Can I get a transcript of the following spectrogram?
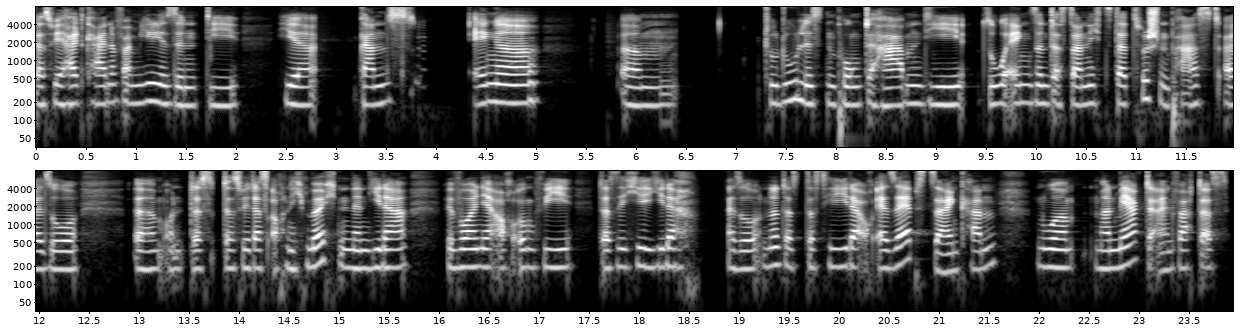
dass wir halt keine Familie sind, die hier ganz enge ähm, To-Do-Listenpunkte haben, die so eng sind, dass da nichts dazwischen passt. Also ähm, und dass, dass wir das auch nicht möchten, denn jeder, wir wollen ja auch irgendwie, dass sich hier jeder, also ne, dass, dass hier jeder auch er selbst sein kann. Nur man merkte einfach, dass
